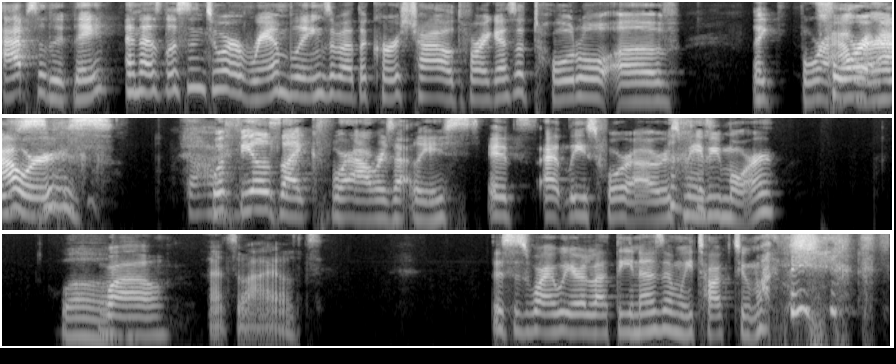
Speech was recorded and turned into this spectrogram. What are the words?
Absolutely. and has listened to our ramblings about the cursed child for I guess a total of Like four, four hours. hours. What feels like four hours at least. It's at least four hours, maybe more. Whoa. wow. That's wild. This is why we are Latinas and we talk too much.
